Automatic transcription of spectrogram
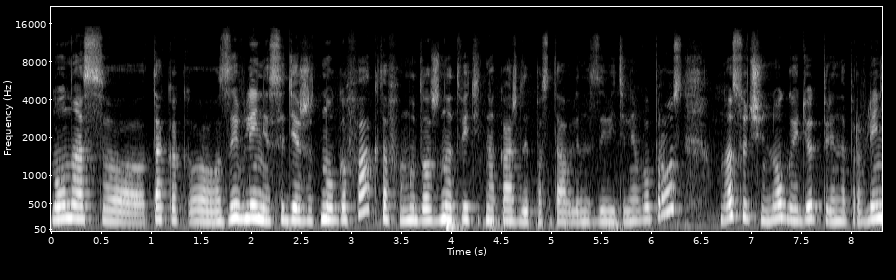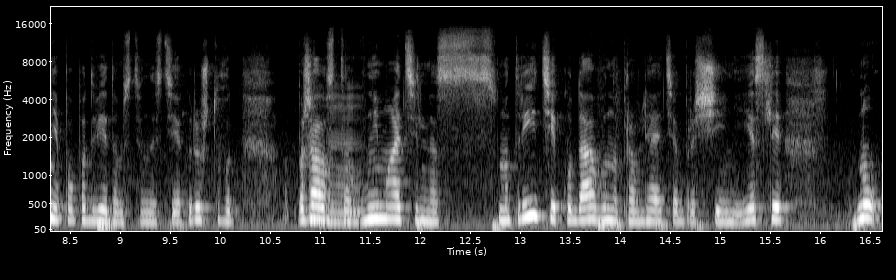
но у нас, э, так как э, заявление содержит много фактов, мы должны ответить на каждый поставленный заявителем вопрос, у нас очень много идет перенаправления по подведомственности. Я говорю, что вот, пожалуйста, угу. внимательно смотрите, куда вы направляете обращение. Если, ну,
